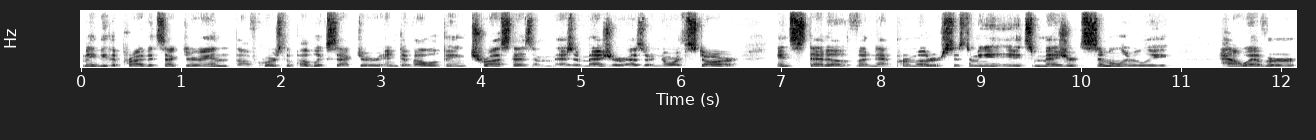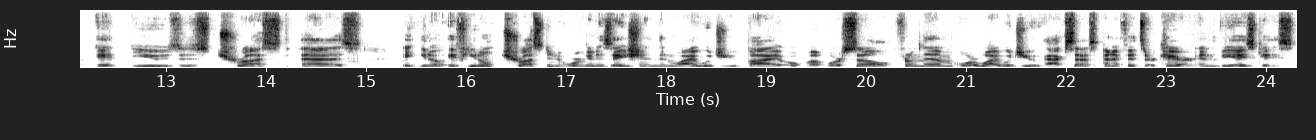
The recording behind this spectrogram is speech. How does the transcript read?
maybe the private sector and, of course, the public sector in developing trust as a, as a measure, as a North Star, instead of a net promoter system. I mean, it, it's measured similarly. However, it uses trust as, you know, if you don't trust an organization, then why would you buy or, or sell from them, or why would you access benefits or care in the VA's case?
